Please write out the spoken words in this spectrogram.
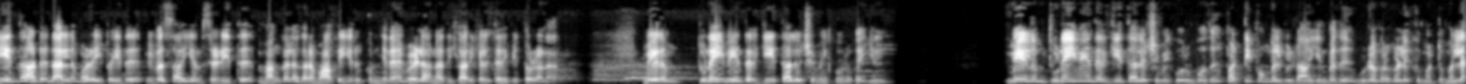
இந்த ஆண்டு நல்ல மழை பெய்து விவசாயம் செழித்து மங்களகரமாக இருக்கும் என வேளாண் அதிகாரிகள் தெரிவித்துள்ளனர். மேலும் துணைவேந்தர் கீதாலட்சுமி கூறுகையில் மேலும் துணைவேந்தர் கீதாலட்சுமி கூறும்போது பட்டி பொங்கல் விழா என்பது உழவர்களுக்கு மட்டுமல்ல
